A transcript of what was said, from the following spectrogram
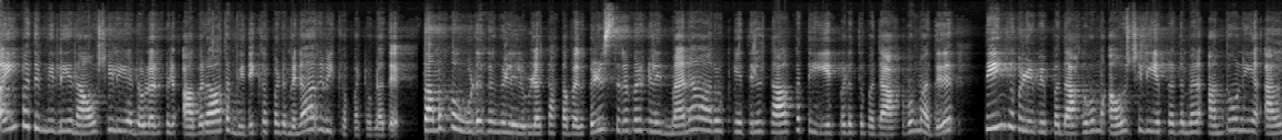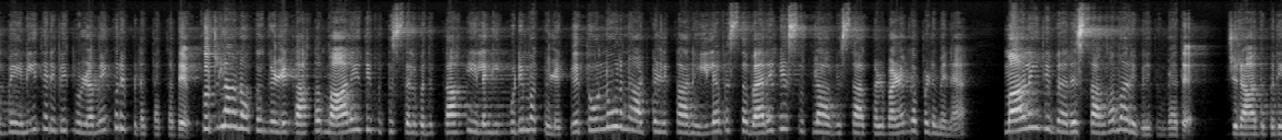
ஐம்பது மில்லியன் ஆஸ்திரேலிய டாலர்கள் அபராதம் விதிக்கப்படும் என அறிவிக்கப்பட்டுள்ளது. சமூக ஊடகங்களில் உள்ள தகவல்கள் சிறுவர்களின் மன ஆரோக்கியத்தில் தாக்கத்தை ஏற்படுத்துவதாகவும் அது தீங்கு விளைவிப்பதாகவும் ஆஸ்திரேலிய பிரதமர் அந்தோனிய அல்பேனி தெரிவித்துள்ளமை குறிப்பிடத்தக்கது. சுற்றுலா நோக்கங்களுக்காக மாலைதீவுக்கு செல்வதற்காக இலங்கை குடிமக்களுக்கு தொண்ணூறு நாட்களுக்கான இலவச வருகை சுற்றுலா விசாக்கள் வழங்கப்படும் என மாலைதீவு அரசாங்கம் அறிவித்துள்ளது. ஜனாதிபதி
